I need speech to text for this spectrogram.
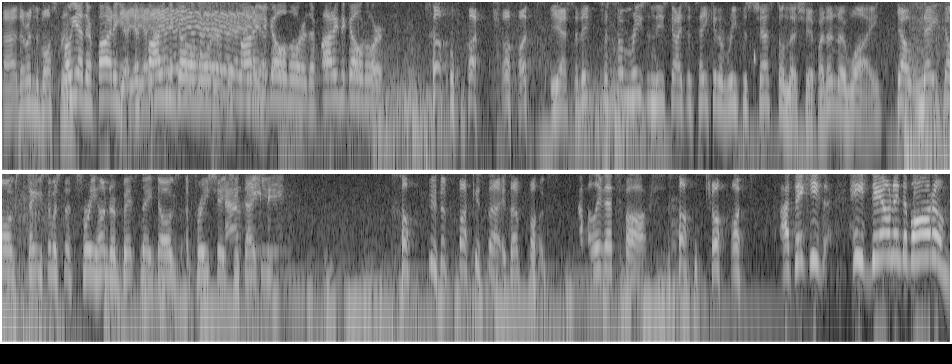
Uh, they're in the boss room. Oh yeah, they're fighting Yeah, it. yeah, They're yeah, fighting yeah, the yeah, gold yeah, yeah, order. yeah, They're yeah, fighting yeah. the gold hoarder. They're fighting the gold hoarder. Oh my god! Yeah, so they for some reason these guys have taken a Reaper's chest on their ship. I don't know why. Yo, Nate Dogs, thank you so much for the 300 bits, Nate Dogs. Appreciate you. Thank you. Oh, who the fuck is that? Is that Fox? I believe that's Fox. Oh god! I think he's he's down in the bottom.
